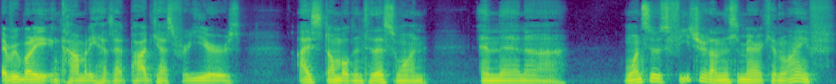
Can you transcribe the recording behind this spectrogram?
Everybody in comedy has had podcasts for years. I stumbled into this one, and then uh, once it was featured on This American Life,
